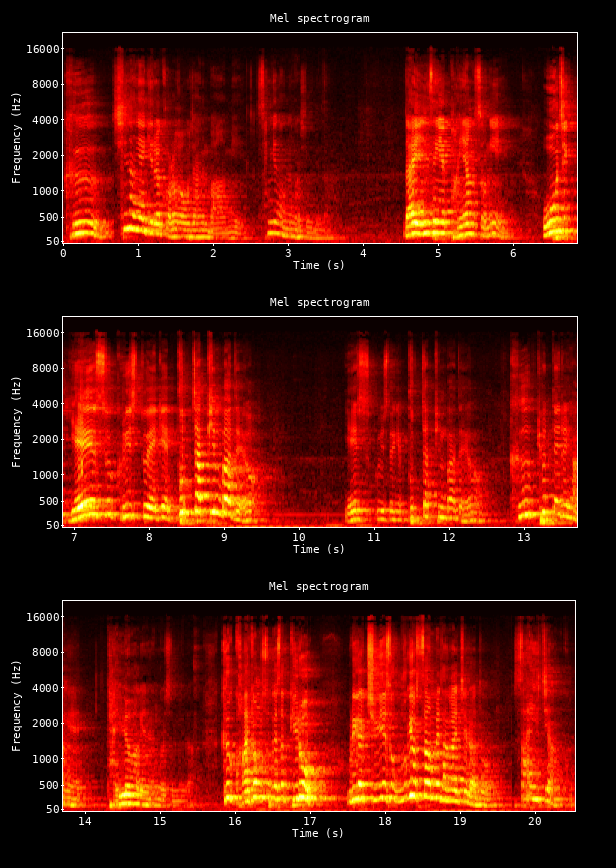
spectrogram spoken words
그 신앙의 길을 걸어가고자 하는 마음이 생겨나는 것입니다. 나의 인생의 방향성이 오직 예수 그리스도에게 붙잡힌 바 되어 예수 그리스도에게 붙잡힌 바 되어 그 표대를 향해 달려가게 되는 것입니다. 그 과정 속에서 비록 우리가 주위에서 우격싸움을 당할지라도 쌓이지 않고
